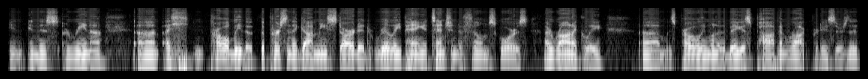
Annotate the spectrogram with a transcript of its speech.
in in this arena. Um, a, hu- probably the the person that got me started really paying attention to film scores, ironically, um, was probably one of the biggest pop and rock producers that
